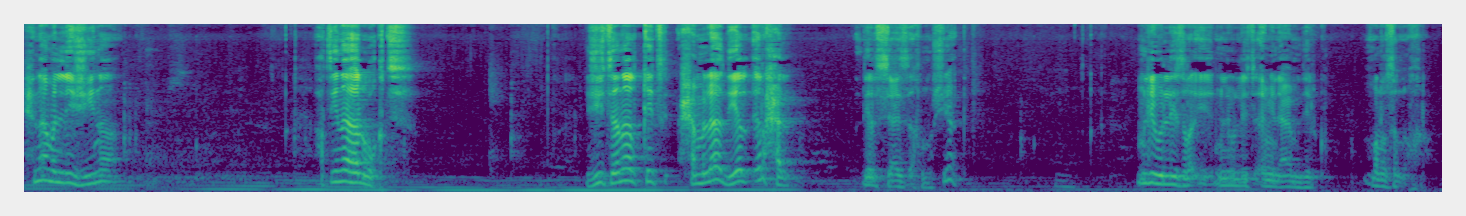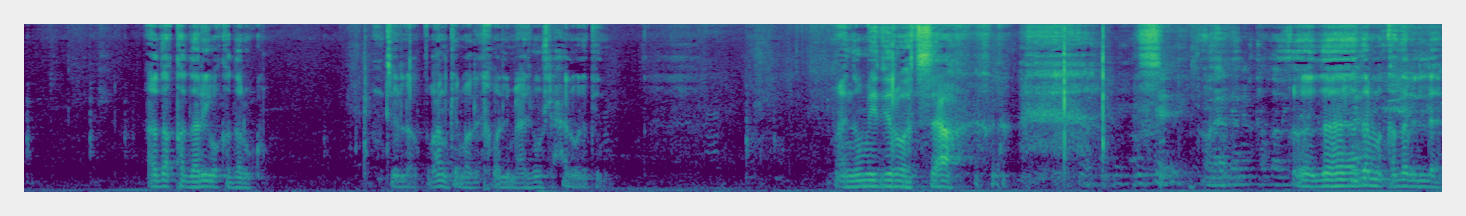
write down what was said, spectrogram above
حنا ملي جينا عطيناها الوقت. جيت أنا لقيت حملة ديال إرحل ديال السي عزيز اخنوش ياك ملي وليت ملي وليت أمين عام ديالكم مرة أخرى. هذا قدري وقدركم. طبعا كانوا هاد الإخوان اللي ما عجبهمش الحال ولكن ما عندهم يديروا هاد الساعة. هذا من قدر الله.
